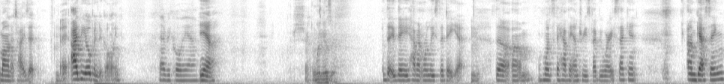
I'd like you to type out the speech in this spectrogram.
monetize it. I- I'd be open to going. That'd be cool. Yeah. Yeah, Sure. When is it? they, they haven't released the date yet. Hmm. The um, once they have the entries February second, I'm guessing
